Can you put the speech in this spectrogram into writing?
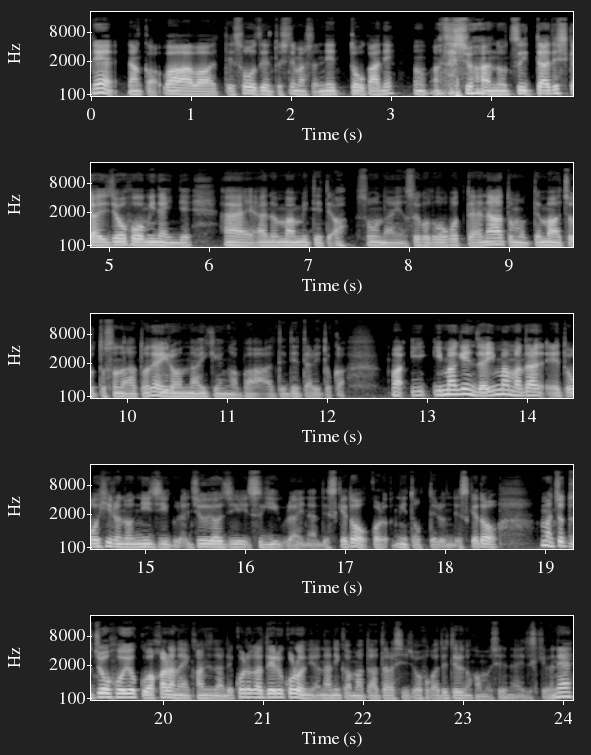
ね、なんか、わーわーって騒然としてました。ネットがね。うん。私は、あの、ツイッターでしか情報を見ないんで、はい。あの、まあ、見てて、あ、そうなんや、そういうことが起こったやなと思って、まあ、ちょっとその後ね、いろんな意見がバーって出たりとか。まあ、今現在、今まだ、えっと、お昼の2時ぐらい、14時過ぎぐらいなんですけど、これに撮ってるんですけど、まあ、ちょっと情報よくわからない感じなんで、これが出る頃には何かまた新しい情報が出てるのかもしれないですけどね。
